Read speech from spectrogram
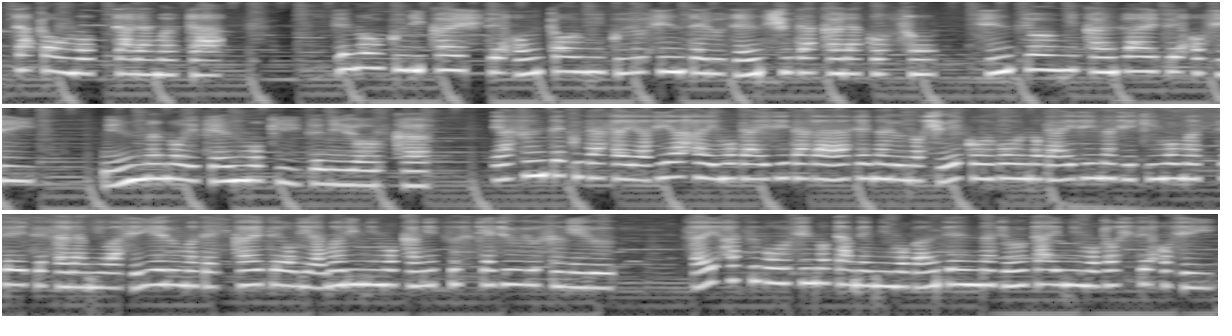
ったと思ったらまた。ってのを繰り返して本当に苦しんでる選手だからこそ、慎重に考えてほしい。みんなの意見も聞いてみようか。休んでくださいアジア杯も大事だがアーセナルの首位攻防の大事な時期も待っていてさらには CL まで控えておりあまりにも過密スケジュールすぎる。再発防止のためにも万全な状態に戻してほしい。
